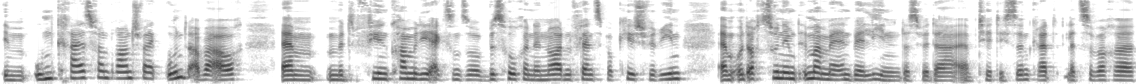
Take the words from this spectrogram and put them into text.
im Umkreis von Braunschweig und aber auch ähm, mit vielen Comedy-Acts und so bis hoch in den Norden, Flensburg, Kiel, Schwerin ähm, und auch zunehmend immer mehr in Berlin, dass wir da äh, tätig sind. Gerade letzte Woche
